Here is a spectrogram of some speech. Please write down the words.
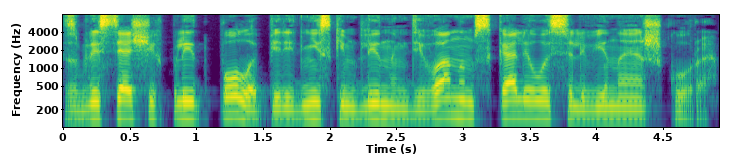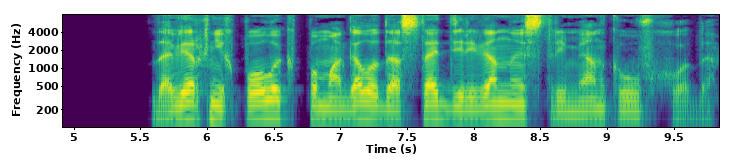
С блестящих плит пола перед низким длинным диваном скалилась львиная шкура. До верхних полок помогала достать деревянная стремянка у входа.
